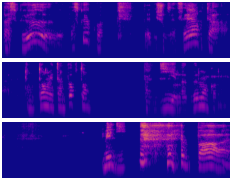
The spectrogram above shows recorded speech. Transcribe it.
parce que, parce que quoi, tu as des choses à faire, as, ton temps est important. Enfin, dit aimablement quand même. Mais dit, pas,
